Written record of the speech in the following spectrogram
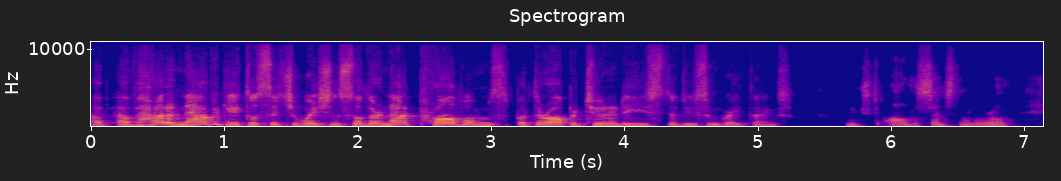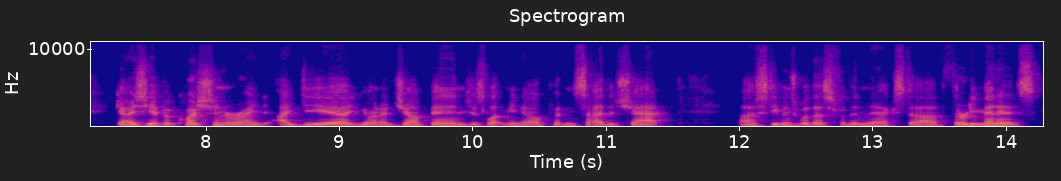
of, of how to navigate those situations so they're not problems, but they're opportunities to do some great things. Makes all the sense in the world. Guys, you have a question or an idea, you want to jump in, just let me know, put inside the chat. Uh, Stephen's with us for the next uh, 30 minutes.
